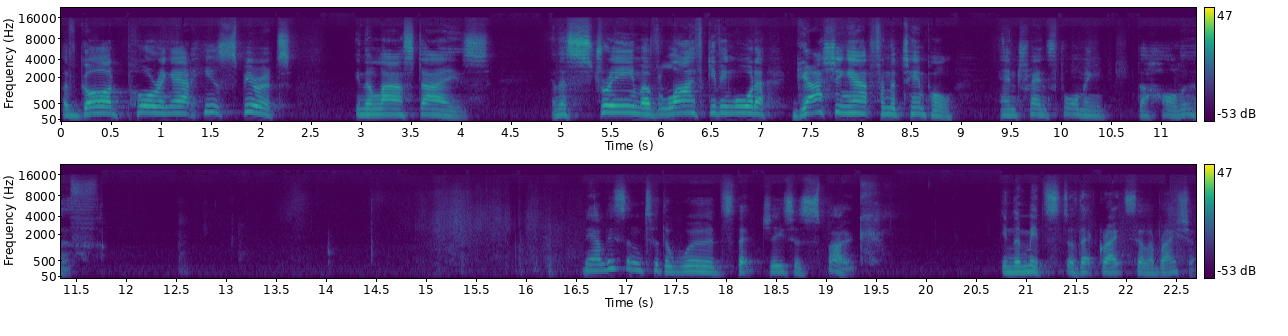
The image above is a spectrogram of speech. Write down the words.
of God pouring out his Spirit in the last days and the stream of life giving water gushing out from the temple and transforming the whole earth. Now, listen to the words that Jesus spoke in the midst of that great celebration.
